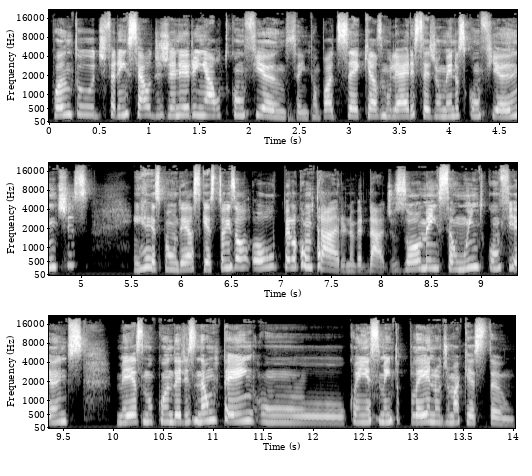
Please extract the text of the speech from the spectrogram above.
quanto diferencial de gênero em autoconfiança. Então pode ser que as mulheres sejam menos confiantes em responder às questões, ou, ou, pelo contrário, na verdade, os homens são muito confiantes, mesmo quando eles não têm o conhecimento pleno de uma questão.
